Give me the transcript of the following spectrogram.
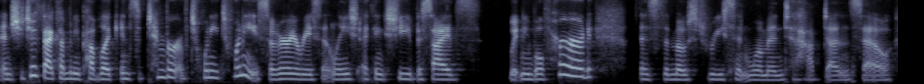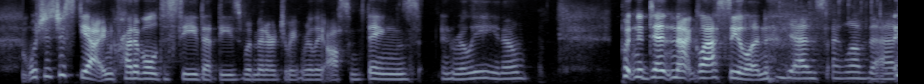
And she took that company public in September of 2020. So, very recently, I think she, besides Whitney Wolfe Herd, is the most recent woman to have done so, which is just, yeah, incredible to see that these women are doing really awesome things and really, you know, putting a dent in that glass ceiling. Yes, I love that.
